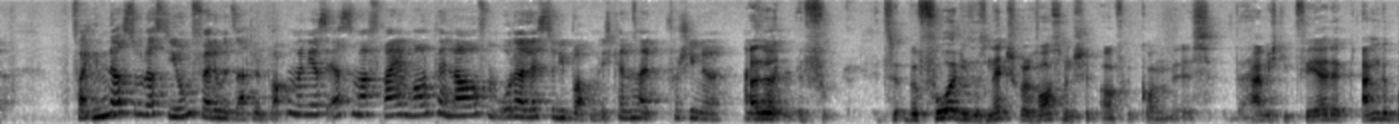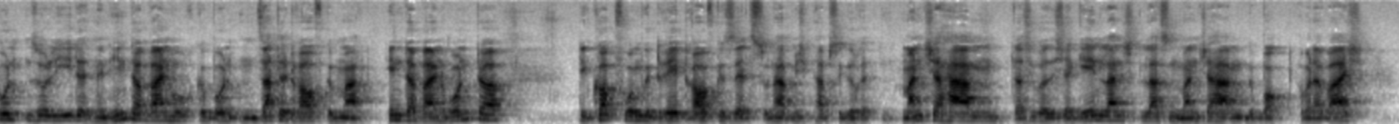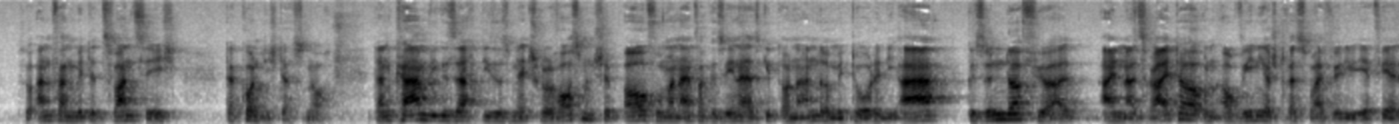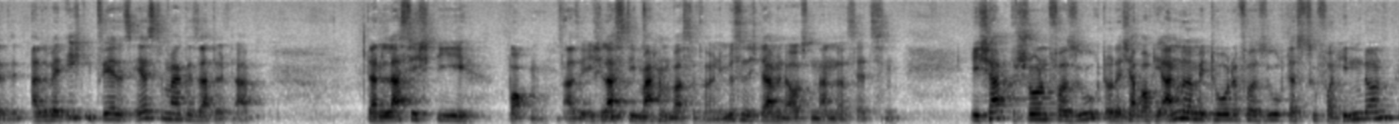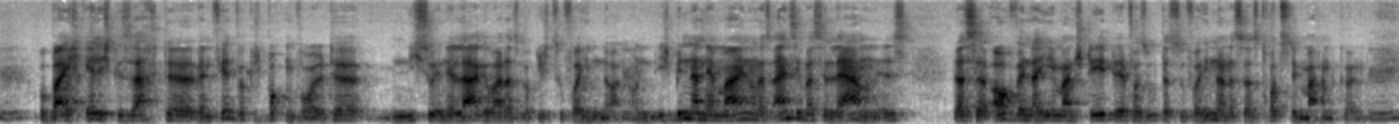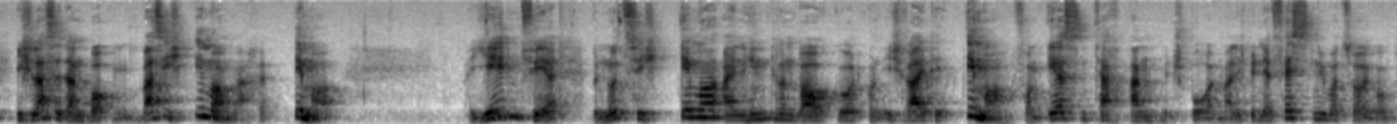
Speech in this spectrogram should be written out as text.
Verhinderst du, dass die Jungpferde mit Sattel bocken, wenn die das erste Mal frei im Roundpen laufen, oder lässt du die bocken? Ich kenne halt verschiedene Antworten. Also, bevor dieses Natural Horsemanship aufgekommen ist, da habe ich die Pferde angebunden solide, ein Hinterbein hochgebunden, Sattel drauf gemacht, Hinterbein runter, den Kopf rumgedreht, draufgesetzt und habe hab sie geritten. Manche haben das über sich ergehen lassen, manche haben gebockt. Aber da war ich so Anfang, Mitte 20 da konnte ich das noch. Dann kam, wie gesagt, dieses Natural Horsemanship auf, wo man einfach gesehen hat, es gibt auch eine andere Methode, die A, gesünder für einen als Reiter und auch weniger stressfrei für die Pferde sind. Also wenn ich die Pferde das erste Mal gesattelt habe, dann lasse ich die bocken. Also ich lasse die machen, was sie wollen. Die müssen sich damit auseinandersetzen. Ich habe schon versucht, oder ich habe auch die andere Methode versucht, das zu verhindern. Mhm. Wobei ich ehrlich gesagt, wenn ein Pferd wirklich bocken wollte, nicht so in der Lage war, das wirklich zu verhindern. Mhm. Und ich bin dann der Meinung, das Einzige, was sie lernen, ist, dass sie, auch wenn da jemand steht, der versucht, das zu verhindern, dass sie das trotzdem machen können. Mhm. Ich lasse dann bocken. Was ich immer mache, immer, bei jedem Pferd benutze ich immer einen hinteren Bauchgurt und ich reite immer vom ersten Tag an mit Sporen, weil ich bin der festen Überzeugung,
